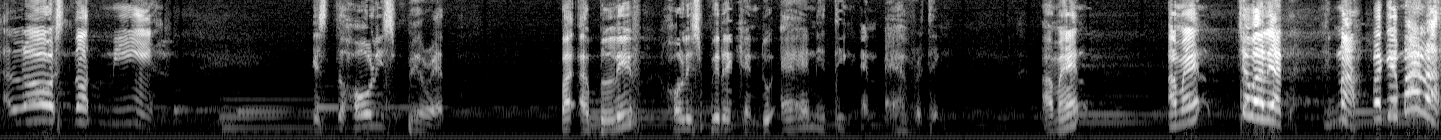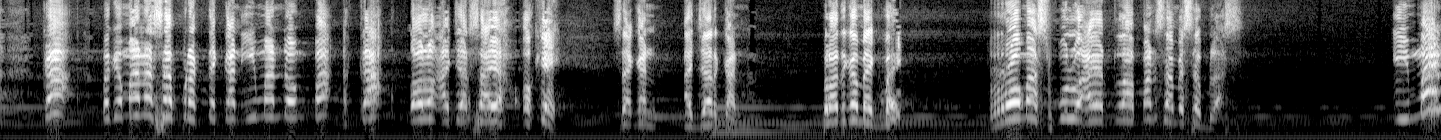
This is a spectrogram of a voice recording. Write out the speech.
Hello, it's not me. It's the Holy Spirit. But I believe Holy Spirit can do anything and everything. Amin. Amin. Coba lihat. Nah, bagaimana? Kak, bagaimana saya praktekkan iman dong, Pak? Kak, tolong ajar saya. Oke, saya akan ajarkan. Perhatikan baik-baik. Roma 10 ayat 8 sampai 11. Iman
